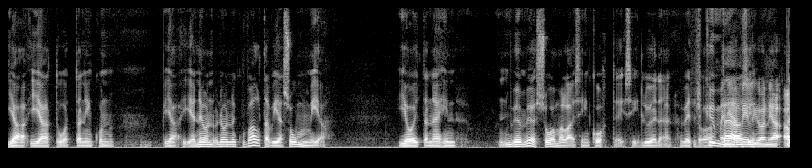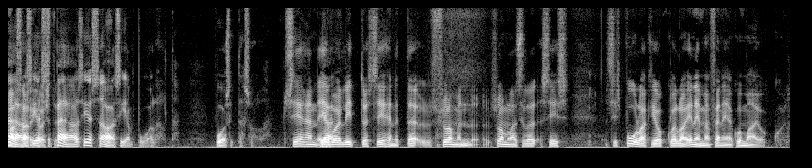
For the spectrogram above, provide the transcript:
Ja, ja, tuota, niin kun, ja, ja ne on, ne on niin kuin valtavia summia, joita näihin my, myös suomalaisiin kohteisiin lyödään vetoa. Siis kymmeniä miljoonia pääasiassa, alasarjoista. pääasiassa Aasian puolelta vuositasolla. Sehän ei Ja- voi liittyä siihen, että Suomen, suomalaisilla siis, siis puulaakijoukkueilla on enemmän fänejä kuin maajoukkueilla.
